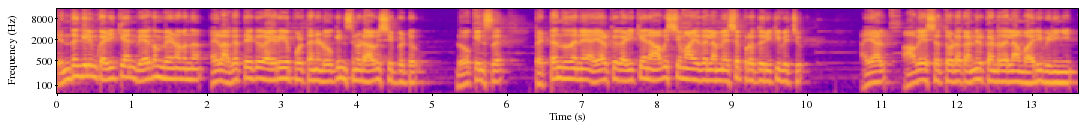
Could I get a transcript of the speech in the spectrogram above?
എന്തെങ്കിലും കഴിക്കാൻ വേഗം വേണമെന്ന് അയാൾ അകത്തേക്ക് കയറിയപ്പോൾ തന്നെ ഡോക്കിൻസിനോട് ആവശ്യപ്പെട്ടു. ഡോക്കിൻസ് പെട്ടെന്ന് തന്നെ അയാൾക്ക് കഴിക്കാൻ ആവശ്യമായതെല്ലാം മേശപ്പുറത്തൊരുക്കി വെച്ചു. അയാൾ ആവേശത്തോടെ കണ്ണിൽ കണ്ടതെല്ലാം വാരി വിഴുങ്ങി.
